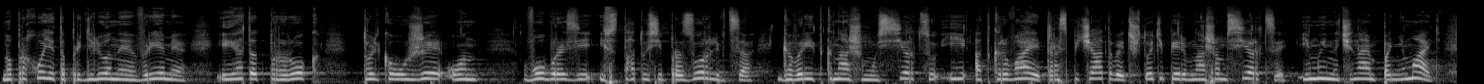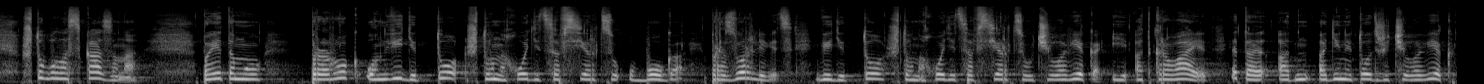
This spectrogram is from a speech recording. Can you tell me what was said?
Но проходит определенное время, и этот пророк только уже он в образе и в статусе прозорливца говорит к нашему сердцу и открывает, распечатывает, что теперь в нашем сердце. И мы начинаем понимать, что было сказано. Поэтому пророк, он видит то, что находится в сердце у Бога. Прозорливец видит то, что находится в сердце у человека и открывает. Это один и тот же человек,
